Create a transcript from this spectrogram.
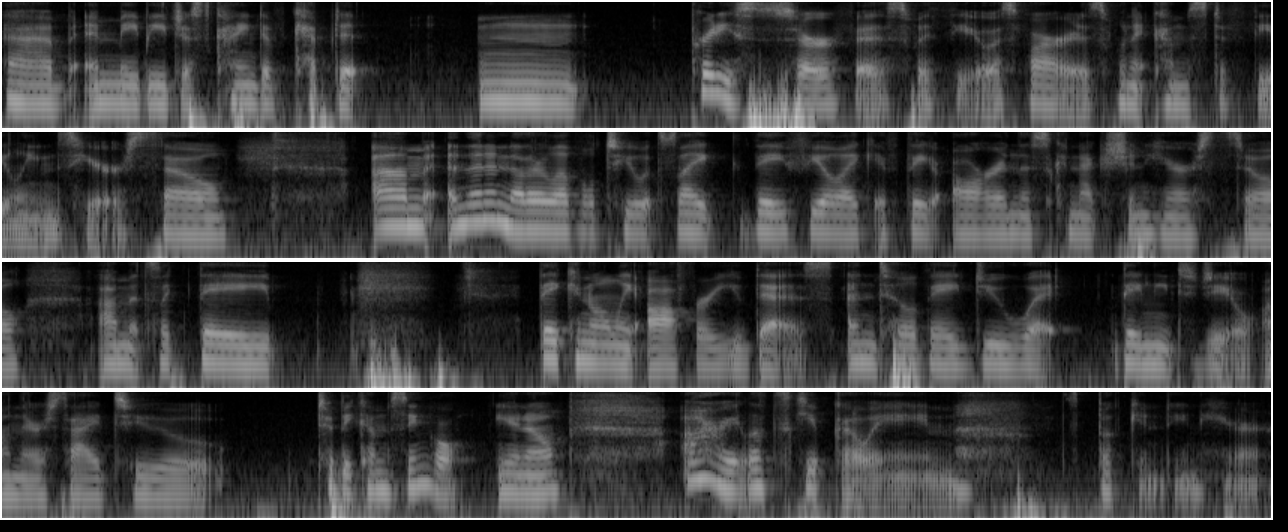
um, and maybe just kind of kept it. Mm, pretty surface with you as far as when it comes to feelings here. So, um, and then another level too, it's like they feel like if they are in this connection here still, um, it's like they they can only offer you this until they do what they need to do on their side to to become single. You know. All right, let's keep going. It's bookending here.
